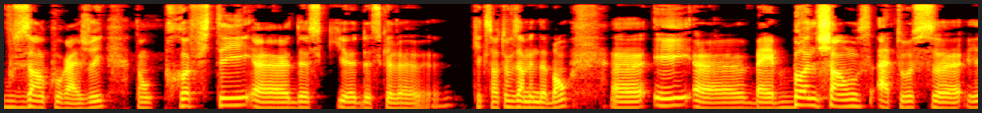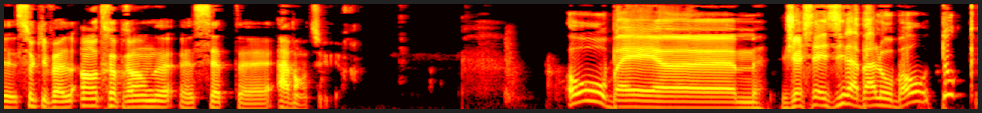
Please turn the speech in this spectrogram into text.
vous encourager. Donc profitez euh, de ce que de ce que le Kickstarter vous amène de bon. Euh, et euh, ben bonne chance à tous euh, ceux qui veulent entreprendre cette aventure. Oh ben je saisis la balle au bon. Touc.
